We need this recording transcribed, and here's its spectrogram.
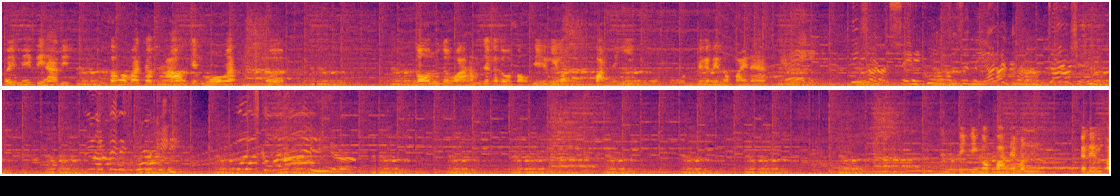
เฮ้ยไม่ใช่ตีห้าสิต้องประมาณเช้าเช้าเจ็ดโมงอะเออรอดูจังหวะถ้ามันจะกระโดดสองทีอย่างนี้แล้วฟันอย่างนี้โอ้โหมันจะกระเด็นออกไปนะฮะ Hey, these aren't the same ghouls as in the underground dungeon. Nothing's working. What's going on here? จริงๆเอาฟันให้มันกระเด็นไป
